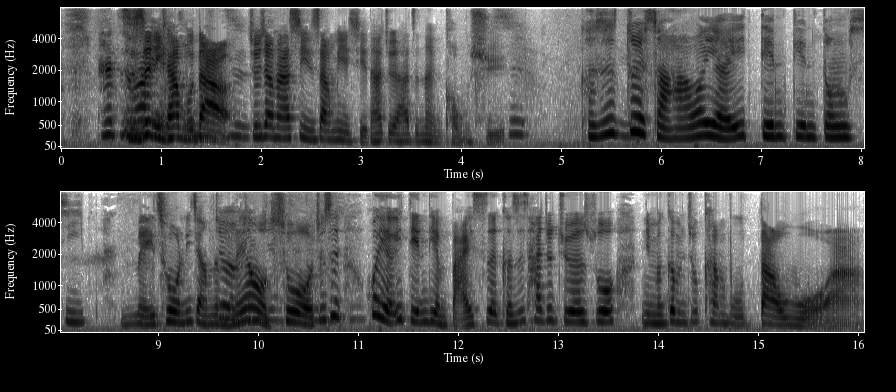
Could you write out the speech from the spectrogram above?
他只是你看不到。就像他信上面写，他觉得他真的很空虚。可是最少还会有一点点东西。没错，你讲的没有错，就是会有一点点白色，可是他就觉得说你们根本就看不到我啊。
